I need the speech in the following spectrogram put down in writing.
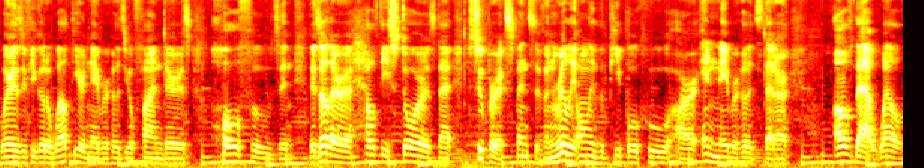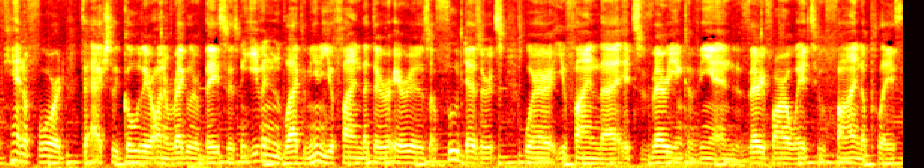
Whereas if you go to wealthier neighborhoods, you'll find there's Whole Foods and there's other healthy stores that super expensive and really only the people who are in neighborhoods that are of that wealth can't afford to actually go there on a regular basis. Even in the black community, you'll find that there are areas of food deserts where you find that it's very inconvenient and very far away to find a place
